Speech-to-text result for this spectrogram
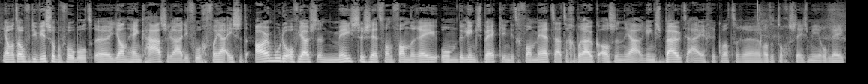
ja, want over die wissel bijvoorbeeld, eh, Jan Henk Hazelaar die vroeg van ja, is het armoede of juist een meesterzet van Van der Rey om de linksback, in dit geval Merta, te gebruiken als een ja, linksbuiten eigenlijk, wat er, wat er toch steeds meer op leek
